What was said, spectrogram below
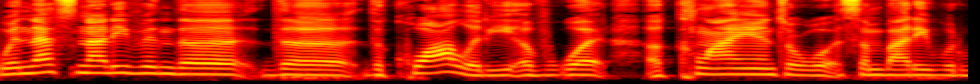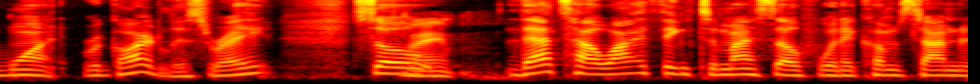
when that's not even the the the quality of what a client or what somebody would want regardless right? So Right. that's how i think to myself when it comes time to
